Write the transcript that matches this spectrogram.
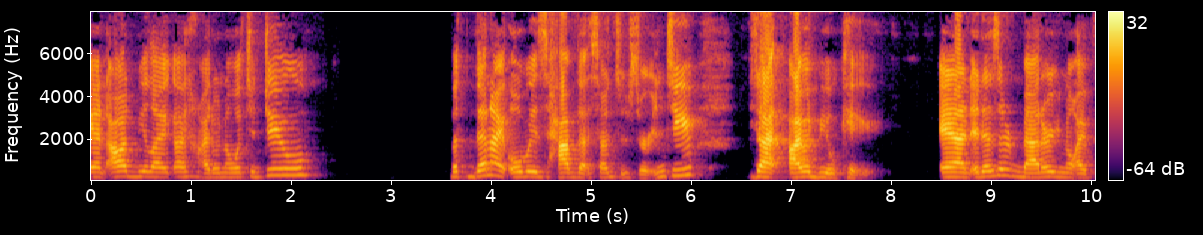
And I would be like, I, I don't know what to do. But then I always have that sense of certainty that I would be okay. And it doesn't matter, you know, I've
